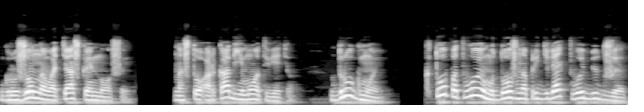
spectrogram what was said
груженного тяжкой ношей. На что Аркад ему ответил, «Друг мой, кто, по-твоему, должен определять твой бюджет?»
